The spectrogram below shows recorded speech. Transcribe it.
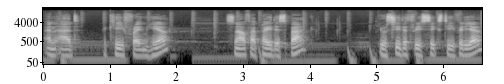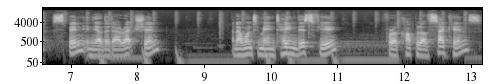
and add a keyframe here. So now if I play this back, you'll see the 360 video spin in the other direction. And I want to maintain this view for a couple of seconds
